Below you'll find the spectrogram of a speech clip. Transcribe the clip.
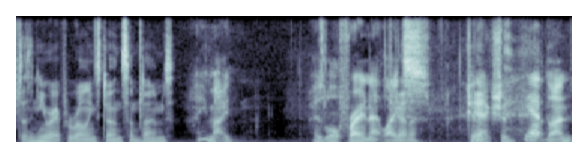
Doesn't he write for Rolling Stone sometimes? He might. His little Friday Night Lights connection. Yep. Well done.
